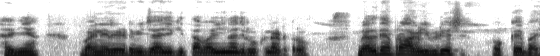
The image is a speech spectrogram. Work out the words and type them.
ਹੈਗੀਆਂ। ਬਾਈ ਨੇ ਰੇਟ ਵੀ ਜਾਇਜ਼ ਕੀਤਾ, ਬਾਈ ਜੀ ਨਾਲ ਜਰੂਰ ਕੰਟੈਕਟ ਕਰੋ। ਮਿਲਦੇ ਆ ਭਰਾ ਅਗਲੀ ਵੀਡੀਓ 'ਚ। ਓਕੇ ਬਾਈ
